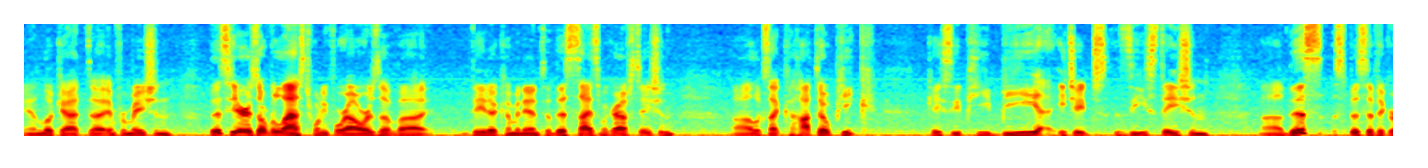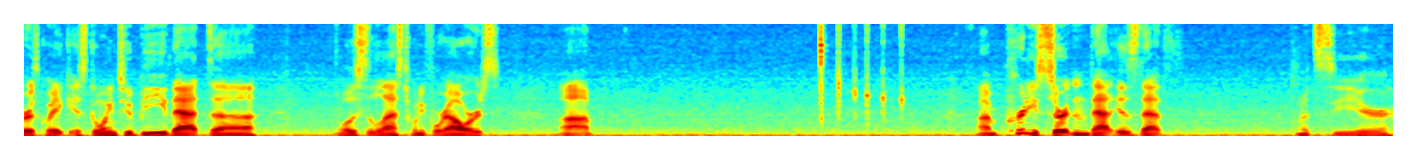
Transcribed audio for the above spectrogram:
and look at uh, information. This here is over the last 24 hours of uh, data coming into this seismograph station. looks like Cahto Peak KCPB HHZ station. Uh, this specific earthquake is going to be that, uh, well, this is the last 24 hours. Uh, I'm pretty certain that is that, let's see here.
